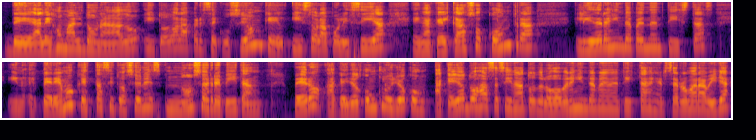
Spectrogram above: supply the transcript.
de Alejo Maldonado y toda la persecución que hizo la policía en aquel caso contra líderes independentistas y esperemos que estas situaciones no se repitan, pero aquello concluyó con aquellos dos asesinatos de los jóvenes independentistas en el Cerro Maravilla,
